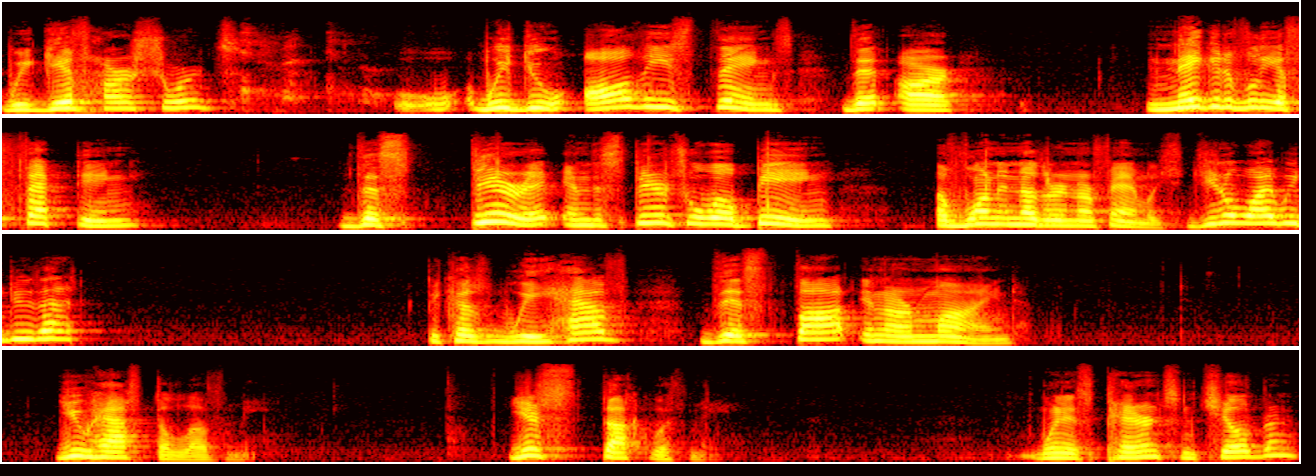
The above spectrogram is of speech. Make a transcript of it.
we give harsh words, we do all these things that are negatively affecting the spirit and the spiritual well being of one another in our families. Do you know why we do that? Because we have this thought in our mind you have to love me. You're stuck with me. When it's parents and children,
